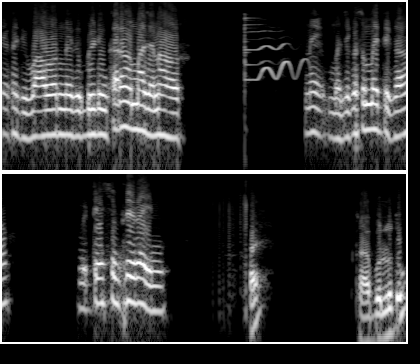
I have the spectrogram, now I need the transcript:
वावर नाही बिल्डिंग करा माझ्या नावावर. नाही म्हणजे कसं माहिती का? मी टेन्शन फ्री राहीन. काय? बोललो तू?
